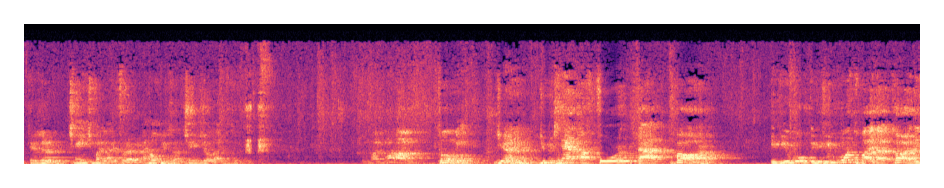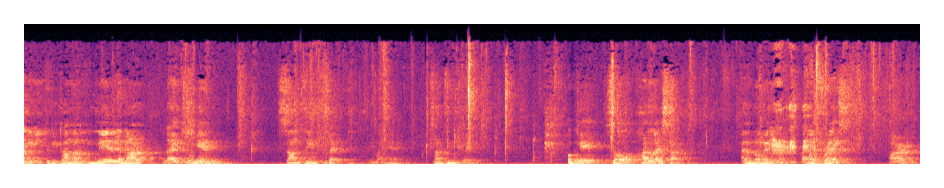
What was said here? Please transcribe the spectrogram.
Okay, literally, changed my life forever. And I hope it's gonna change your life too. So my mom told me, Gianni, you can't afford that car. If you, if you want to buy that car, then you need to become a millionaire like him. Something clicked in my head. Something clicked. Okay, so how do I start? I don't know anyone. All my friends are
